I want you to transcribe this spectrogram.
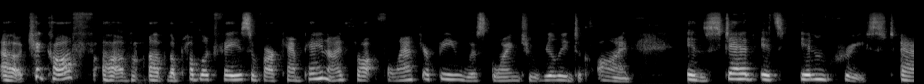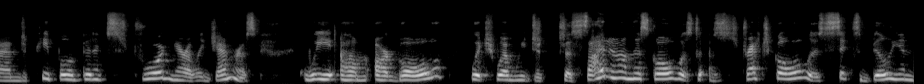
uh, kickoff of, of the public phase of our campaign, I thought philanthropy was going to really decline. Instead, it's increased and people have been extraordinarily generous. We, um, our goal which when we decided on this goal was a stretch goal is $6 billion.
